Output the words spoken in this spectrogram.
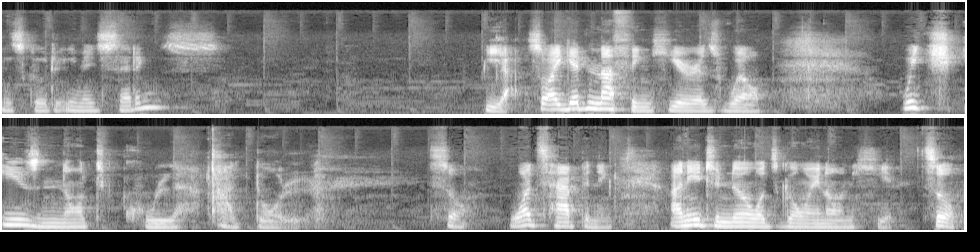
let's go to image settings. Yeah so I get nothing here as well which is not cool at all. So what's happening? I need to know what's going on here. So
